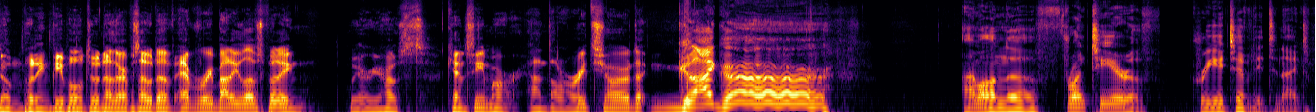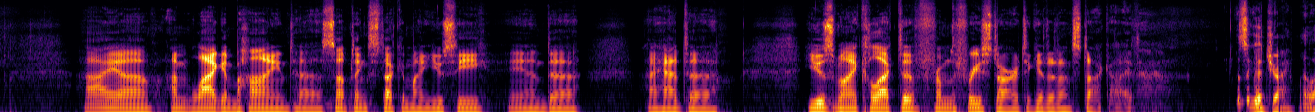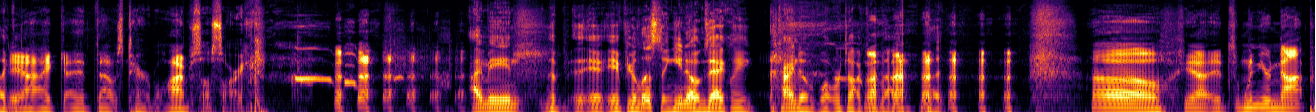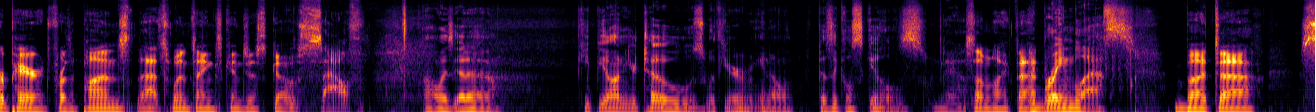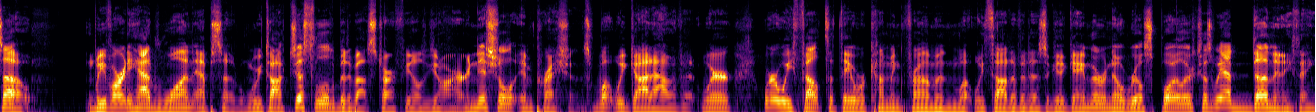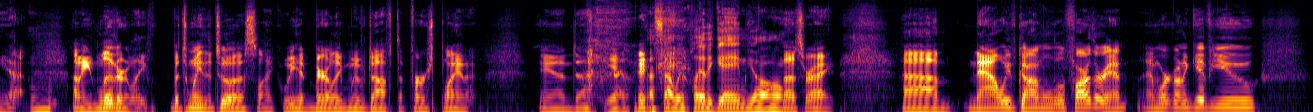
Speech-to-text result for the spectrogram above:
Welcome, pudding people, to another episode of Everybody Loves Pudding. We are your hosts, Ken Seymour and Richard Geiger. I'm on the frontier of creativity tonight. I uh, I'm lagging behind. Uh, something stuck in my UC, and uh, I had to use my collective from the Freestar to get it unstuck. I That's a good try. I like it. yeah, I, I, that was terrible. I'm so sorry. I mean, the if you're listening, you know exactly kind of what we're talking about. But Oh, yeah. It's when you're not prepared for the puns, that's when things can just go south. always gotta keep you on your toes with your, you know, physical skills, Yeah, something like your that. brain blasts. But uh, so we've already had one episode where we talked just a little bit about Starfield. You know, our initial impressions, what we got out of it, where where we felt that they were coming from, and what we thought of it as a good game. There were no real spoilers because we hadn't done anything yet. Mhm. I mean, literally between the two of us, like we had barely moved off the first planet, and. Uh, Yeah, that's how we play the game, y'all. That's right. Um, now we've gone a little farther in, and we're going to give you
